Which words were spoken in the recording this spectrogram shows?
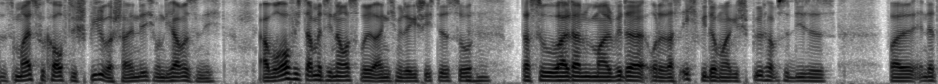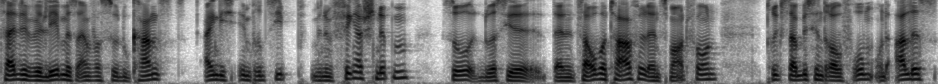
das meistverkaufte Spiel wahrscheinlich und die haben es nicht. Aber worauf ich damit hinaus will, eigentlich mit der Geschichte, ist so, Mhm. dass du halt dann mal wieder, oder dass ich wieder mal gespürt habe, so dieses, weil in der Zeit, in der wir leben, ist einfach so, du kannst eigentlich im Prinzip mit dem Finger schnippen, so, du hast hier deine Zaubertafel, dein Smartphone, drückst da ein bisschen drauf rum und alles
